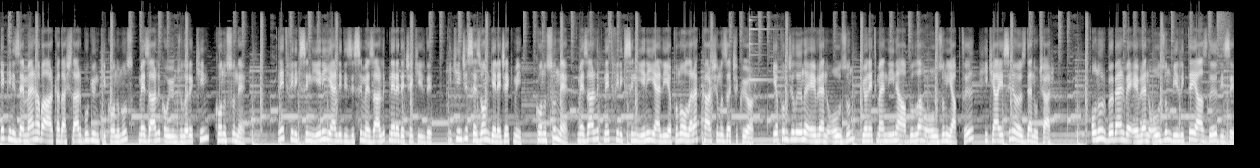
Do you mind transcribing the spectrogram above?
Hepinize merhaba arkadaşlar bugünkü konumuz, mezarlık oyuncuları kim, konusu ne? Netflix'in yeni yerli dizisi Mezarlık nerede çekildi? İkinci sezon gelecek mi? Konusu ne? Mezarlık Netflix'in yeni yerli yapımı olarak karşımıza çıkıyor. Yapımcılığını Evren Oğuz'un, yönetmenliğini Abdullah Oğuz'un yaptığı, hikayesini Özden Uçar. Onur Böber ve Evren Oğuz'un birlikte yazdığı dizi.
